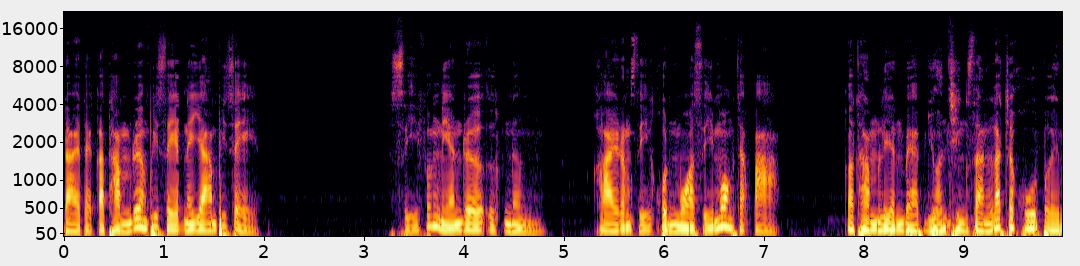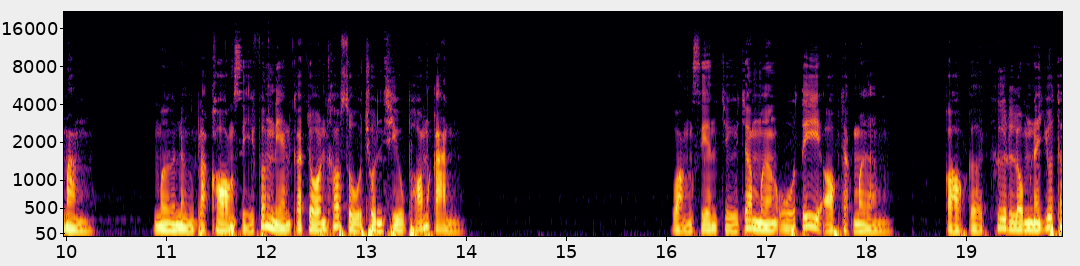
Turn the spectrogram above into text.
ได้แต่กระทำเรื่องพิเศษในยามพิเศษ สีฟังเหนียนเรืออึกหนึ่งคายรังสีขุนมัวสีม่วงจากปาก ก็ทำเรียนแบบหยวนชิงซันรัชคูเปยมัง มือหนึ่งประคองสีเฟื่องเหนียนกระโจนเข้าสู่ชุนชิวพร้อมกัน หวังเซียนจือเจ้าเมืองอูตี้ออกจากเมือง ก่อเกิดขึ้นลมในยุทธ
